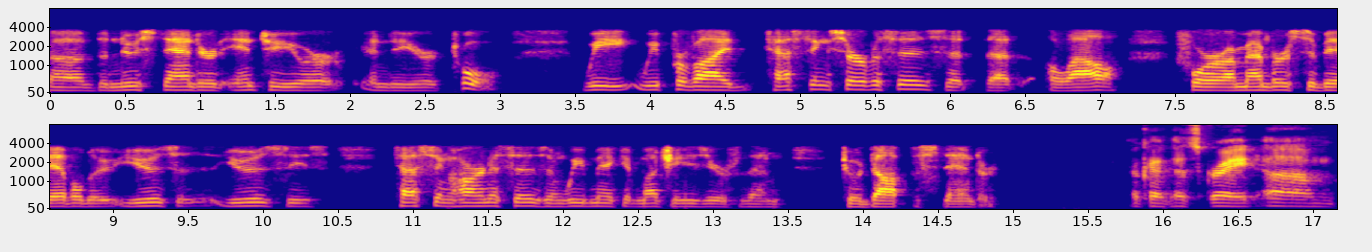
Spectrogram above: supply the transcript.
uh, the new standard into your into your tool we we provide testing services that that allow for our members to be able to use use these testing harnesses, and we make it much easier for them to adopt the standard. Okay, that's great. Um,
